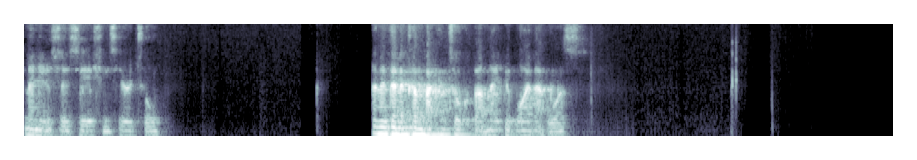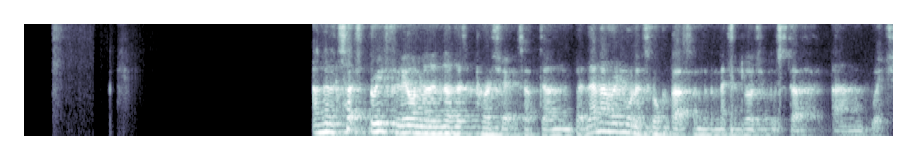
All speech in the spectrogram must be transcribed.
many associations here at all. And I'm going to come back and talk about maybe why that was. I'm going to touch briefly on another project I've done, but then I really want to talk about some of the methodological stuff, um, which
